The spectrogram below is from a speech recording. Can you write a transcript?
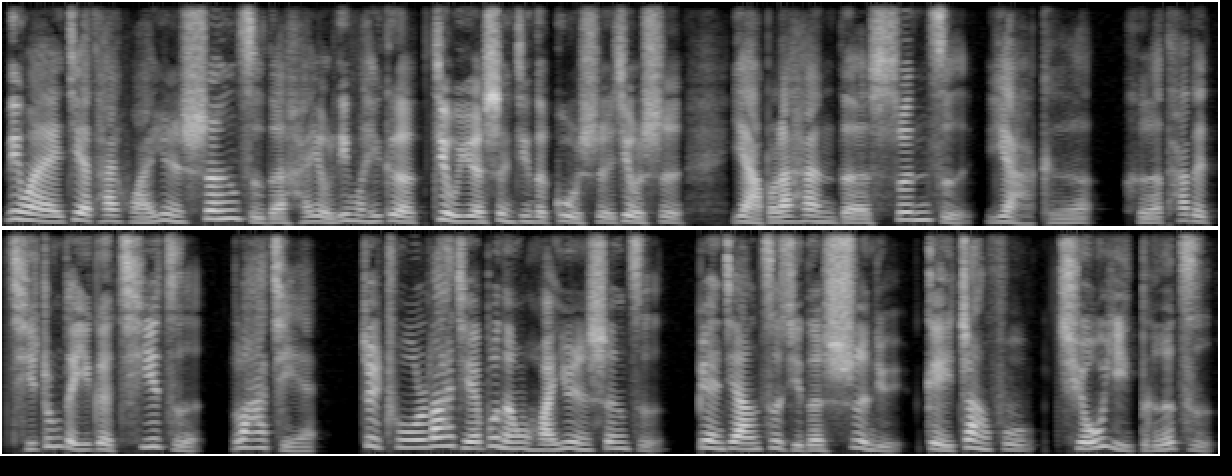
另外，借胎怀孕生子的还有另外一个旧约圣经的故事，就是亚伯拉罕的孙子雅各和他的其中的一个妻子拉结。最初，拉结不能怀孕生子，便将自己的侍女给丈夫求以得子，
